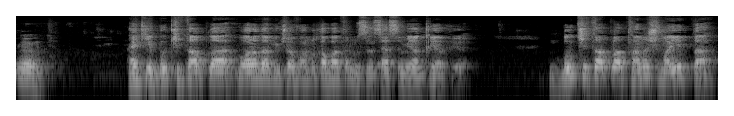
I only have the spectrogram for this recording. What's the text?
Evet. Peki bu kitapla, bu arada mikrofonunu kapatır mısın? Sesim yankı yapıyor. Bu kitapla tanışmayıp da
